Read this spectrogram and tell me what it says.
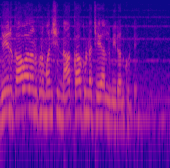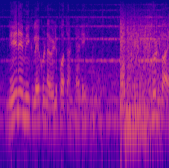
నేను కావాలనుకున్న మనిషిని నాకు కాకుండా చేయాలని మీరు అనుకుంటే నేనే మీకు లేకుండా వెళ్ళిపోతాను డాడీ. গুড বাই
